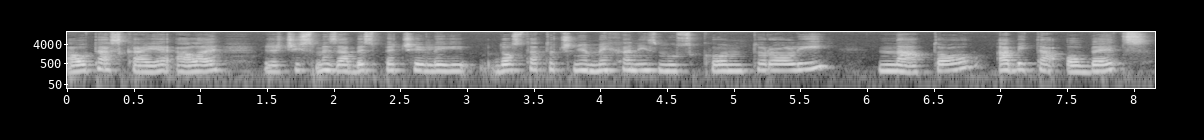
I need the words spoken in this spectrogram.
a otázka je ale, že či sme zabezpečili dostatočne mechanizmus kontroly na to, aby tá obec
